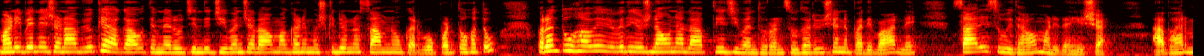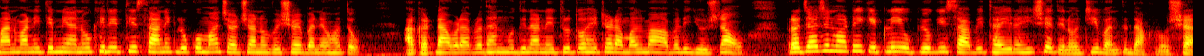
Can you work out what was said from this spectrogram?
મણિબેને જણાવ્યું કે અગાઉ તેમને રોજિંદી જીવન ચલાવવામાં ઘણી મુશ્કેલીઓનો સામનો કરવો પડતો હતો, પરંતુ હવે વિવિધ યોજનાઓના લાભથી જીવન ધોરણ સુધર્યું છે અને પરિવારને સારી સુવિધાઓ મળી રહી છે. આભાર માનવાની તેમની અનોખી રીતથી સ્થાનિક લોકોમાં ચર્ચાનો વિષય બન્યો હતો. આ ઘટના વડાપ્રધાન મોદીના નેતૃત્વ હેઠળ અમલમાં આવેલી યોજનાઓ પ્રજાજન માટે કેટલી ઉપયોગી સાબિત થઈ રહી છે તેનો જીવંત દાખલો છે.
